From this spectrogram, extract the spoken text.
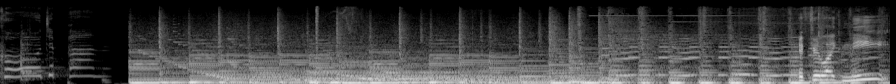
고집하 If you're like me,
